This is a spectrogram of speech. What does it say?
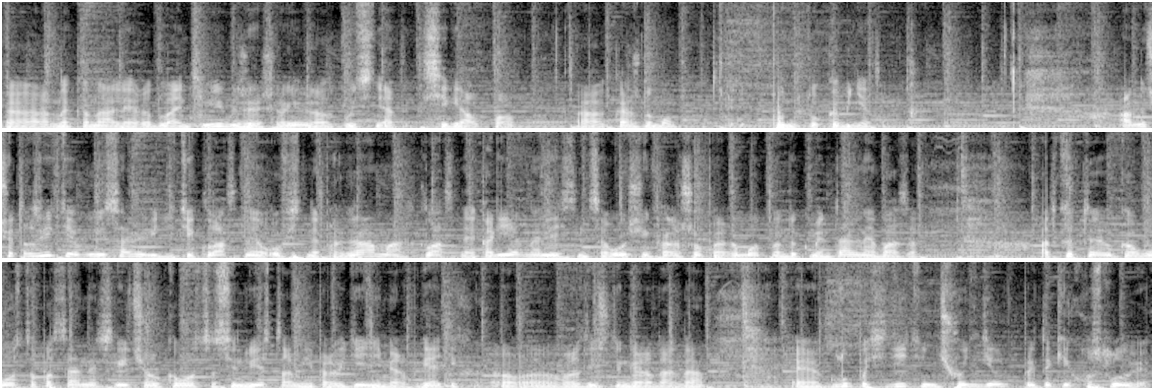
э, на канале Redline TV в ближайшее время у нас будет снят сериал по э, каждому пункту кабинета. А насчет развития вы и сами видите классная офисная программа, классная карьерная лестница, очень хорошо проработана документальная база, открытое руководство, постоянные встречи руководства с инвесторами и проведение мероприятий э, в различных городах, да, Э, глупо сидеть и ничего не делать при таких условиях.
